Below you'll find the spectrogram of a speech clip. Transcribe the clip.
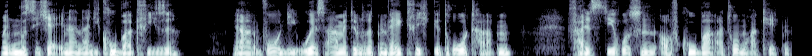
Man muss sich erinnern an die Kuba-Krise, ja, wo die USA mit dem Dritten Weltkrieg gedroht haben falls die Russen auf Kuba Atomraketen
